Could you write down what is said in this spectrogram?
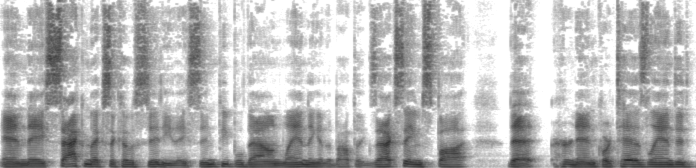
and they sack Mexico City. They send people down, landing at about the exact same spot that Hernan Cortez landed,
